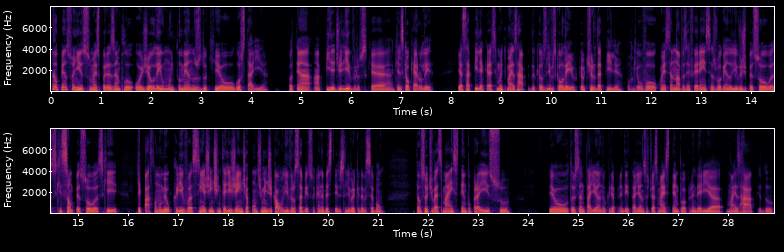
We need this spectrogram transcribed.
Não, eu penso nisso, mas, por exemplo, hoje eu leio muito menos do que eu gostaria. Eu tenho uma, uma pilha de livros que é aqueles que eu quero ler. E essa pilha cresce muito mais rápido do que os livros que eu leio, que eu tiro da pilha. Porque eu vou conhecendo novas referências, vou ganhando livros de pessoas que são pessoas que, que passam no meu crivo, assim, a gente inteligente a ponto de me indicar um livro e eu saber, isso aqui não é besteira, esse livro aqui deve ser bom. Então, se eu tivesse mais tempo para isso, eu estou estudando italiano, eu queria aprender italiano. Se eu tivesse mais tempo, eu aprenderia mais rápido.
